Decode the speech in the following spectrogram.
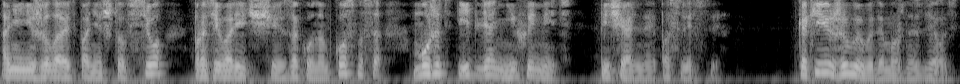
Они не желают понять, что все, противоречащее законам космоса, может и для них иметь печальные последствия. Какие же выводы можно сделать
